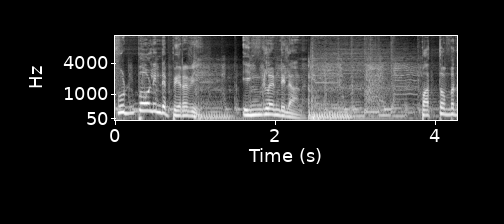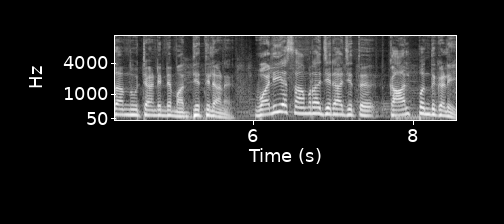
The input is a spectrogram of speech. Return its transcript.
ഫുട്ബോളിന്റെ പിറവി ഇംഗ്ലണ്ടിലാണ്. പത്തൊമ്പതാം നൂറ്റാണ്ടിന്റെ മധ്യത്തിലാണ് വലിയ സാമ്രാജ്യ രാജ്യത്ത് കാൽപന്ത് കളി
